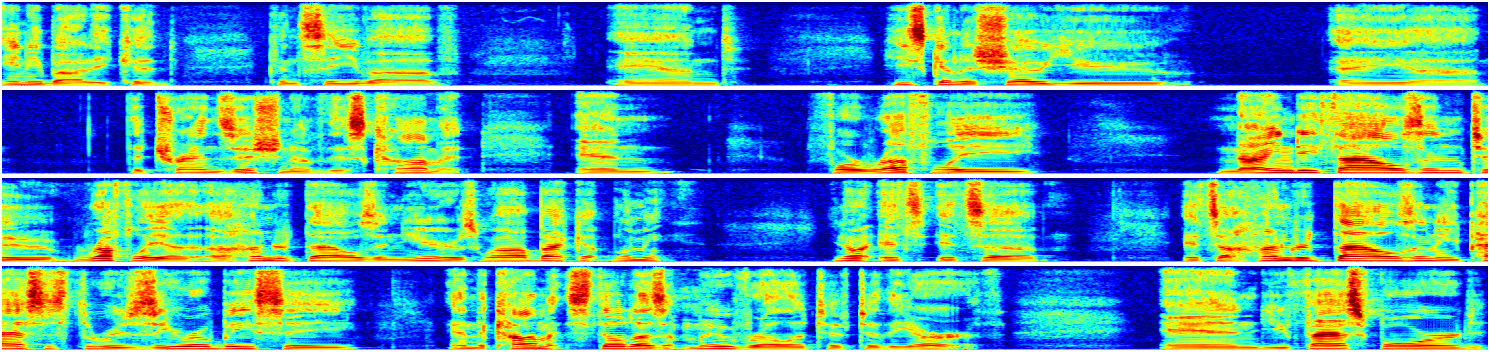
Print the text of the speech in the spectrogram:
anybody could conceive of, and he's going to show you a uh, the transition of this comet, and for roughly 90,000 to roughly a, a 100,000 years. Well, I'll back up. Let me, you know, it's, it's a, it's a 100,000. He passes through 0 BC and the comet still doesn't move relative to the Earth. And you fast forward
